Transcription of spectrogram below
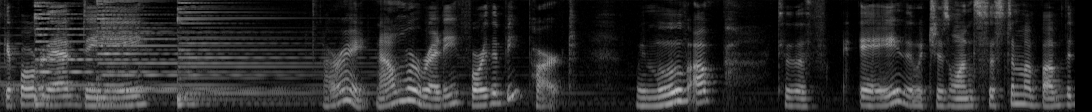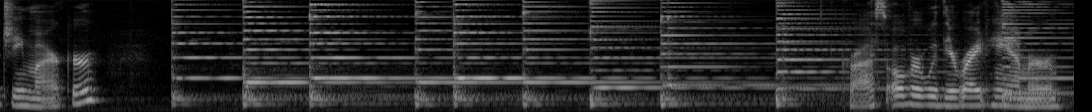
Skip over that D. Alright, now we're ready for the B part. We move up to the A, which is one system above the G marker. cross over with your right hammer.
